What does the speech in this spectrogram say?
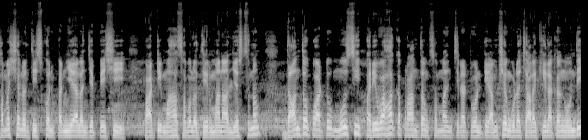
సమస్యలను తీసుకొని పనిచేయాలని చెప్పేసి పార్టీ మహాసభలో తీర్మానాలు చేస్తున్నాం. దాంతోపాటు మూసీ పరివాహక ప్రాంతం సంబంధించినటువంటి అంశం కూడా చాలా కీలకంగా ఉంది.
